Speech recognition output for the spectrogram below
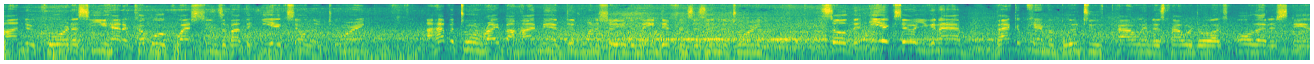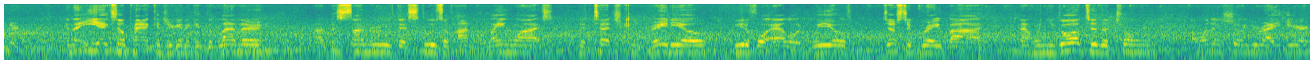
Honda Accord. I see you had a couple of questions about the EXL and the Touring. I have a Touring right behind me. I did want to show you the main differences in the Touring. So the EXL, you're going to have backup camera, Bluetooth, power windows, power door locks, all that is standard. In the EXL package, you're going to get the leather, uh, the sunroof, the exclusive Honda lane watch, the touchscreen radio, beautiful alloy wheels, just a great buy. Now when you go up to the Touring, I want to show you right here,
